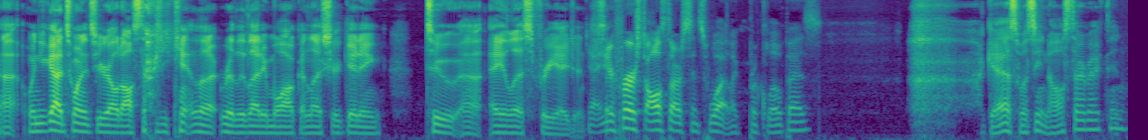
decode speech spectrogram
Uh, when you got a 22 year old All Star, you can't let, really let him walk unless you're getting two uh, A list free agents. yeah, and So, your first All Star since what? Like Brook Lopez? I guess was he an All Star back then?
